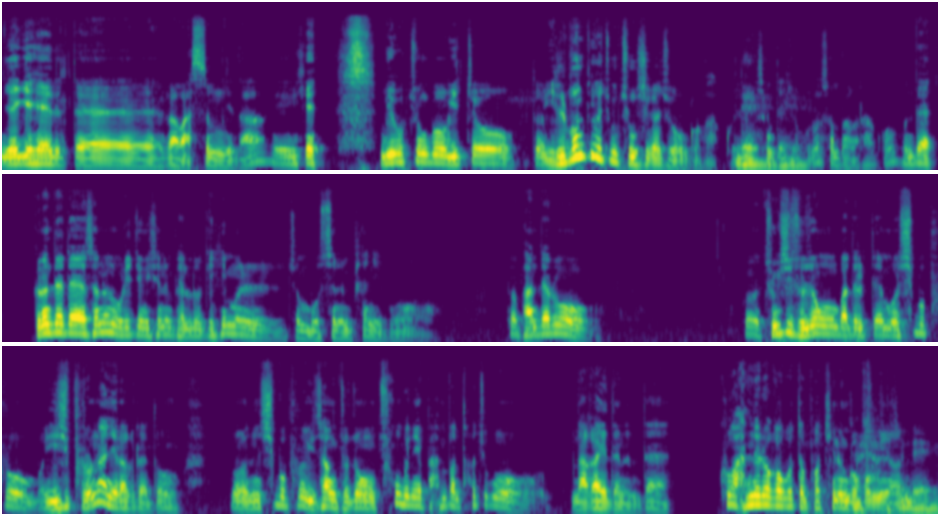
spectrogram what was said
얘기해야 될 때가 왔습니다. 이게 미국, 중국 이쪽 또 일본도 요즘 증시가 좋은 것 같고요. 네, 상대적으로 네. 선방을 하고. 근데 그런 데 대해서는 우리 증시는 별로 이렇게 힘을 좀 못 쓰는 편이고 또 반대로 그 증시 조정 받을 때 뭐 15%뭐 20%는 아니라 그래도 뭐 15% 이상 조정 충분히 한 번 터지고 나가야 되는데 그거 안 내려가고 또 버티는 거 보면 네.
